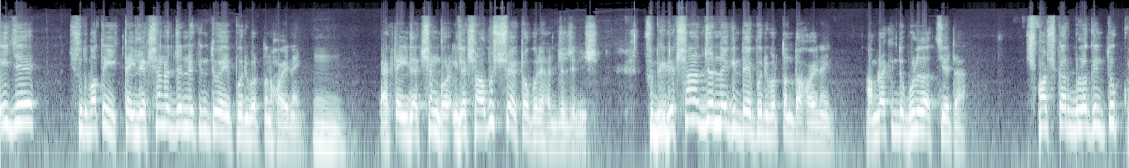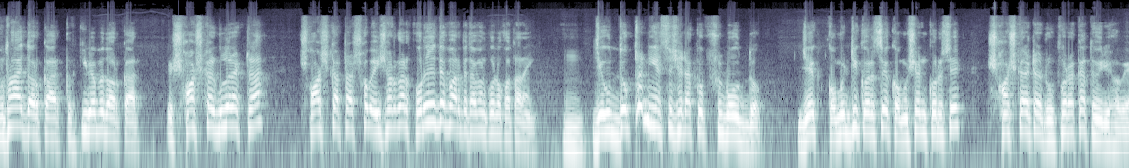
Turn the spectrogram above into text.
এই যে শুধুমাত্র একটা ইলেকশনের জন্য কিন্তু এই পরিবর্তন হয় নাই। একটা ইলেকশন ইলেকশন অবশ্যই একটা অপরিহার্য জিনিস। শুধু ইলেকশনের জন্য কিন্তু এই পরিবর্তনটা হয় নাই। আমরা কিন্তু ভুলে যাচ্ছি এটা। সংস্কারগুলো কিন্তু কোথায় দরকার? কীভাবে দরকার? এই সংস্কারগুলোর একটা সংস্কারটা সব এই সরকার করে যেতে পারবে তেমন কোনো কথা নাই। যে উদ্যোগটা নিয়েছে সেটা খুব শুভ উদ্যোগ। যে কমিটি করেছে কমিশন করেছে সংস্কার একটা রূপরেখা তৈরি হবে।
